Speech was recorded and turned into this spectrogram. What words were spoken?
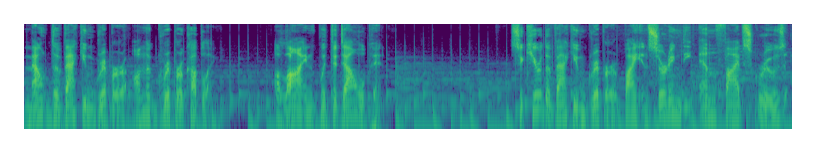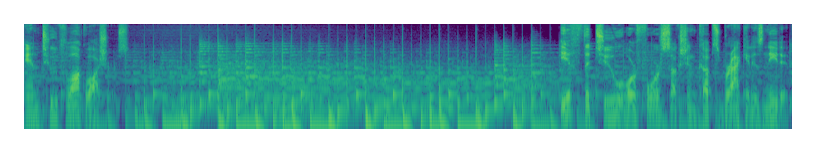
Mount the vacuum gripper on the gripper coupling align with the dowel pin. Secure the vacuum gripper by inserting the M5 screws and tooth lock washers. If the two or four suction cups bracket is needed,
